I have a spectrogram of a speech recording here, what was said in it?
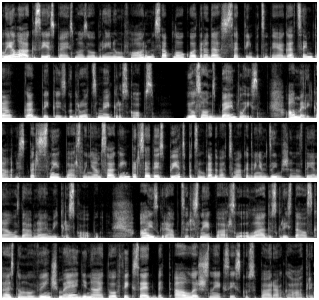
Lielākas iespējas mazo brīnumu formas aplūkot radās 17. gadsimtā, kad tika izgudrots mikroskops. Vilsons Bentlijs, amerikānis par sniegpārsliņām, sāka interesēties 15 gadu vecumā, kad viņam dzimšanas dienā uzdāvināja mikroskopu. Aizgrābts ar sniegpārslu ledus kristāla skaistumu, viņš mēģināja to fiksēt, bet allaž sniegs izkusa pārāk ātri.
